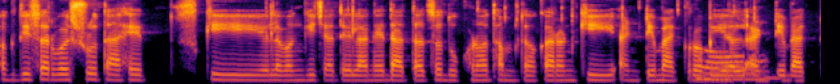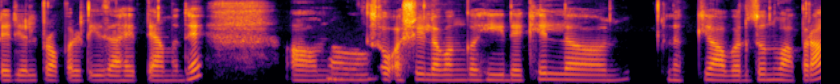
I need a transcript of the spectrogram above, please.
अगदी सर्वश्रुत आहेच, की लवंगीच्या तेलाने दाताचं दुखणं थांबतं, कारण की अँटी मायक्रोबियल, हो. अँटी बॅक्टेरियल प्रॉपर्टीज आहेत त्यामध्ये. अं, हो. सो अशी लवंग ही देखील अ, नक्की आवर्जून वापरा.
